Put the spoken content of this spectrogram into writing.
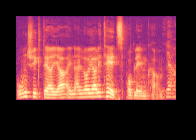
Brunswick, der ja in ein Loyalitätsproblem kam. Ja,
